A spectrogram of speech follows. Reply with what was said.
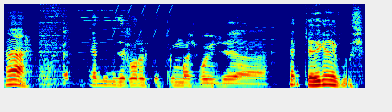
Ha. Kendimize konuştuk tüm maç boyunca ya. Kendi kendine konuş.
